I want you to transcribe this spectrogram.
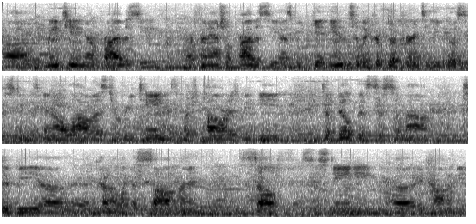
uh, maintaining our privacy, our financial privacy as we get into the cryptocurrency ecosystem is going to allow us to retain as much power as we need to build this system out to be a, a kind of like a sovereign, self-sustaining uh, economy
